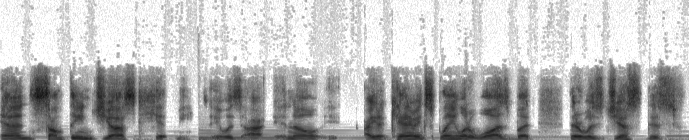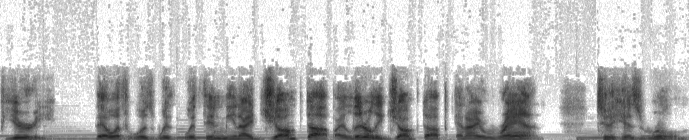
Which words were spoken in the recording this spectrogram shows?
And something just hit me. It was, uh, you know, I can't even explain what it was, but there was just this fury that was, was with, within me. And I jumped up, I literally jumped up and I ran to his room.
